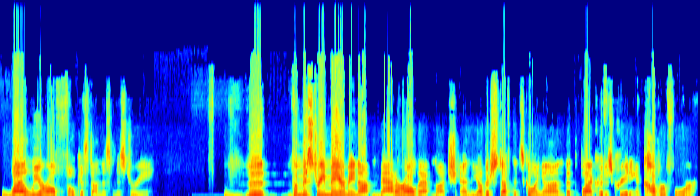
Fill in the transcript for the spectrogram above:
while we are all focused on this mystery, the the mystery may or may not matter all that much, and the other stuff that's going on that the Black Hood is creating a cover for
